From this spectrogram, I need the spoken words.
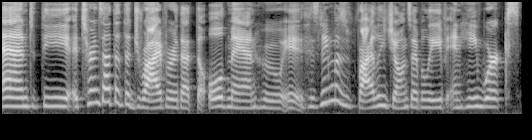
And the it turns out that the driver, that the old man who is, his name was Riley Jones, I believe, and he works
